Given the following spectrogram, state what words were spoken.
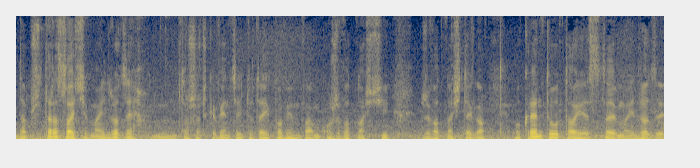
Dobrze, teraz słuchajcie moi drodzy, mm, troszeczkę więcej tutaj powiem Wam o żywotności. Żywotność tego okrętu to jest, e, moi drodzy,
